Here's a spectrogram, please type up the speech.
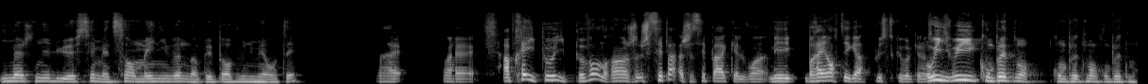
imaginer l'UFC mettre ça en main event d'un pay-per-view numéroté. Ouais. Ouais. Après, il peut, il peut vendre. Hein. Je, ne sais pas, je sais pas à quel point. Mais Brian Ortega plus que Volkanovski. Oui, oui, complètement, complètement, complètement.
